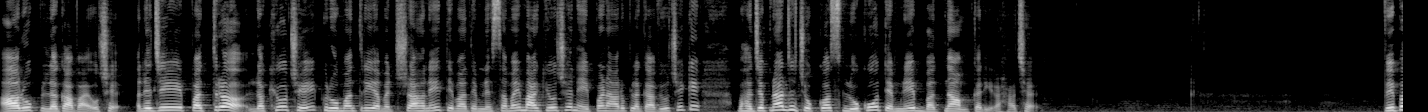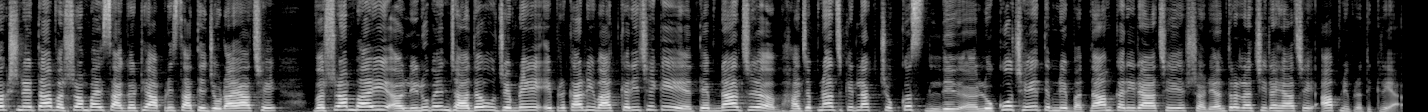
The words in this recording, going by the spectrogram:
આરોપ લગાવાયો છે. અને જે પત્ર લખ્યો છે ગૃહમંત્રી અમિત શાહને, તેમાં તેમણે સમય માગ્યો છે અને એ પણ આરોપ લગાવ્યો છે કે ભાજપના જ ચોક્કસ લોકો તેમને બદનામ કરી રહ્યા છે. વિપક્ષ નેતા વશરામભાઈ સાગઠિયા આપણી સાથે જોડાયા છે. વશરામભાઈ લીલુબેન જાદવ જેમણે એ પ્રકારની વાત કરી છે કે તેમના જ, ભાજપના જ કેટલાક ચોક્કસ લોકો છે, તેમને બદનામ કરી રહ્યા છે, ષડયંત્ર રચી રહ્યા છે. આપની પ્રતિક્રિયા.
